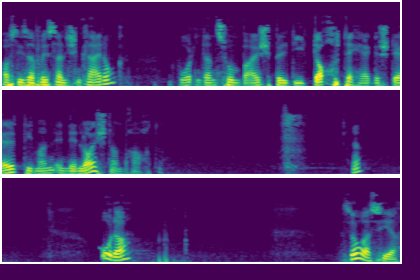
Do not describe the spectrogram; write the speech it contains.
Aus dieser priesterlichen Kleidung wurden dann zum Beispiel die Dochte hergestellt, die man in den Leuchtern brauchte. Ja? Oder sowas hier.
